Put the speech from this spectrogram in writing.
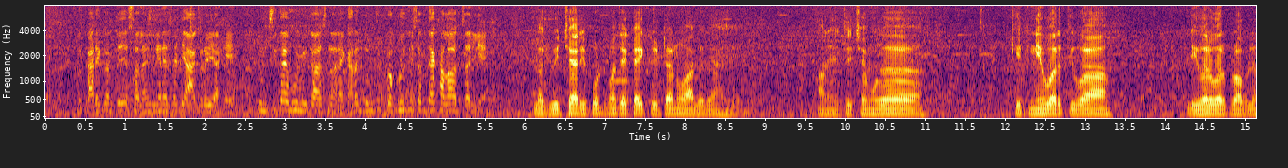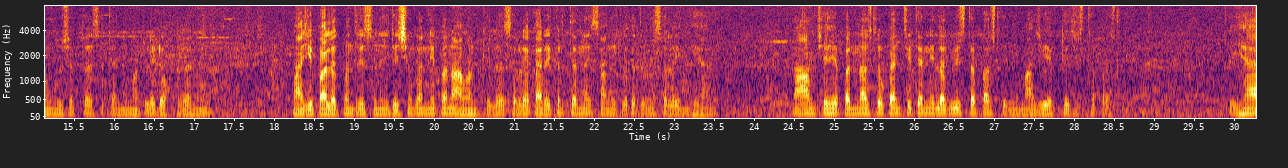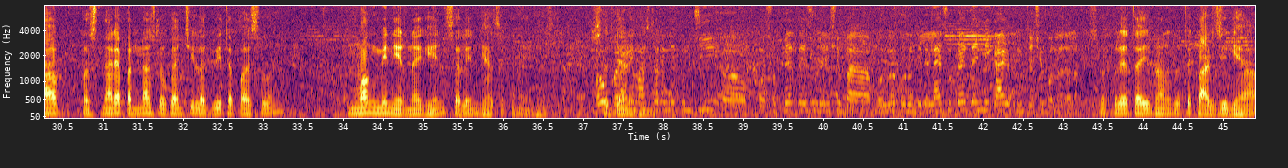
कार्यकर्ते सलाईन घेण्यासाठी आग्रही आहे. तुमची काय भूमिका असणार आहे? कारण तुमची प्रकृती सध्या खालावत चालली आहे. लघवीच्या रिपोर्टमध्ये काही किटाणू आलेले आहे. आणि त्याच्यामुळं किडनीवर किंवा लिव्हरवर प्रॉब्लेम होऊ शकतं असं त्यांनी म्हटले डॉक्टरांनी. माजी पालकमंत्री सुनील देशमुखांनी पण आवाहन केलं. सगळ्या कार्यकर्त्यांनाही सांगितलं की तुम्ही सलाईन घ्या. आमचे हे पन्नास लोकांची त्यांनी लघवीच तपासली नाही माझी एकट्याचीच तपासली. तर ह्या बसणाऱ्या पन्नास लोकांची लघवी तपासून मग मी निर्णय घेईन सलाईन घ्यायचं का नाही घ्यायचं? भाऊ सध्या नाही. मास्तरांनी तुमची सुप्रियाताई बोलणं करून दिलेलं आहे. सुप्रियाताईंनी काय तुमच्याशी बोलणं झालं? सुप्रियाताई म्हणत होते काळजी घ्या.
